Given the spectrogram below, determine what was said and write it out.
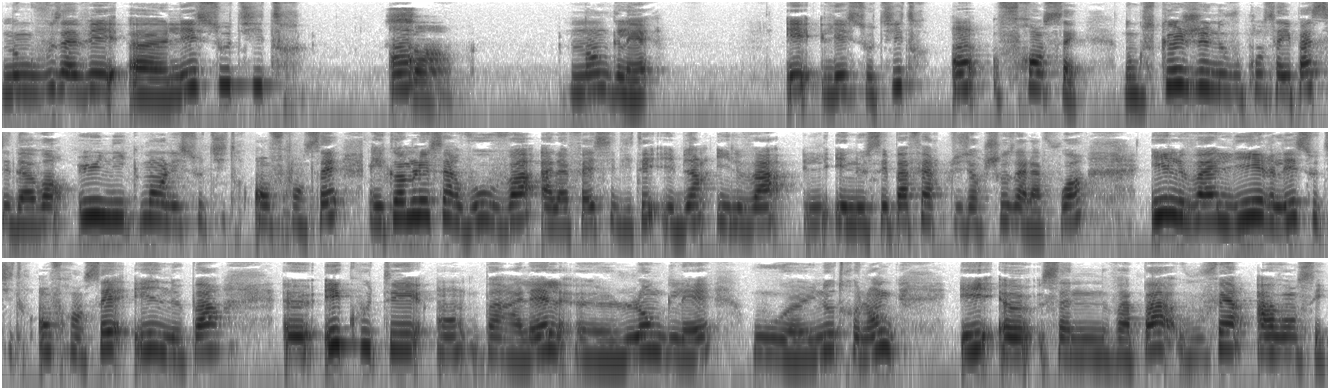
Donc vous avez euh, les sous-titres en Some. anglais et les sous-titres en français. Donc ce que je ne vous conseille pas, c'est d'avoir uniquement les sous-titres en français. Et comme le cerveau va à la facilité, eh bien il va et ne sait pas faire plusieurs choses à la fois. Il va lire les sous-titres en français et ne pas euh, écouter en parallèle euh, l'anglais ou euh, une autre langue. Et ça ne va pas vous faire avancer.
